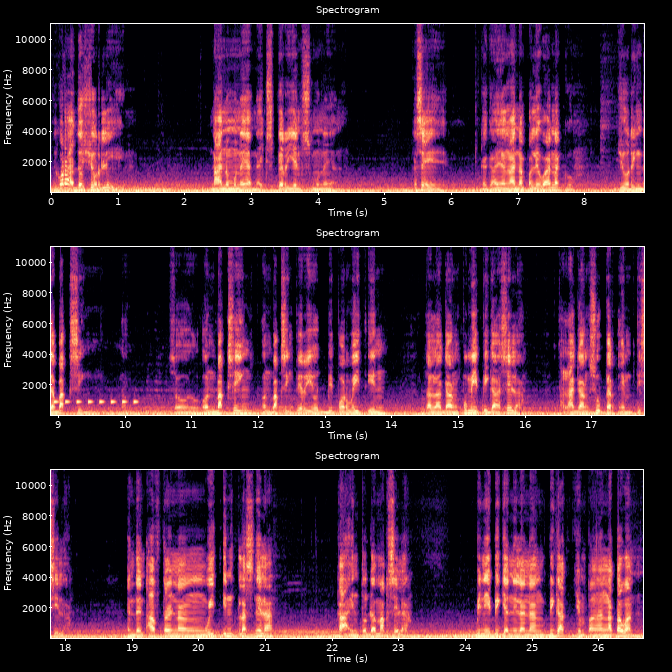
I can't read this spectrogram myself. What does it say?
sigurado, surely, naano mo na yan, na-experience mo na yan. Kasi, kagaya nga ng paliwanag ko, during the boxing, so, on boxing, on boxing period, before weight-in, talagang pumipiga sila. Talagang super empty sila. And then after ng weight-in class nila, kain to the max sila. Binibigyan nila ng bigat yung pangangatawan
